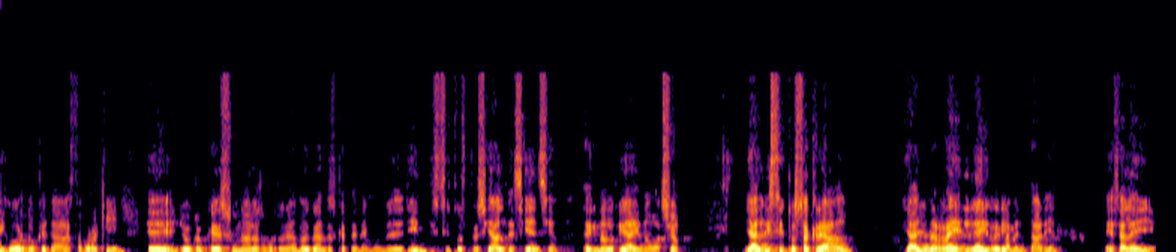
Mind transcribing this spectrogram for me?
y Gordo, que ya está por aquí, eh, yo creo que es una de las oportunidades más grandes que tenemos. Medellín, Distrito Especial de Ciencia, Tecnología e Innovación. Ya el distrito está creado, ya hay una ley reglamentaria. Esa ley,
